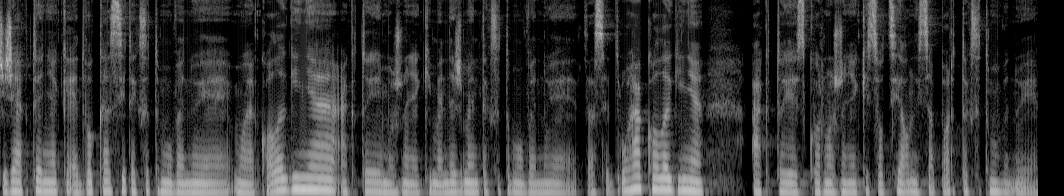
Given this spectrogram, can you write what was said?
Čiže ak to je nejaké advocacy, tak sa tomu venuje moja kolegyňa, ak to je možno nejaký management, tak sa tomu venuje zase druhá kolegyňa ak to je skôr možno nejaký sociálny support, tak sa tomu venuje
